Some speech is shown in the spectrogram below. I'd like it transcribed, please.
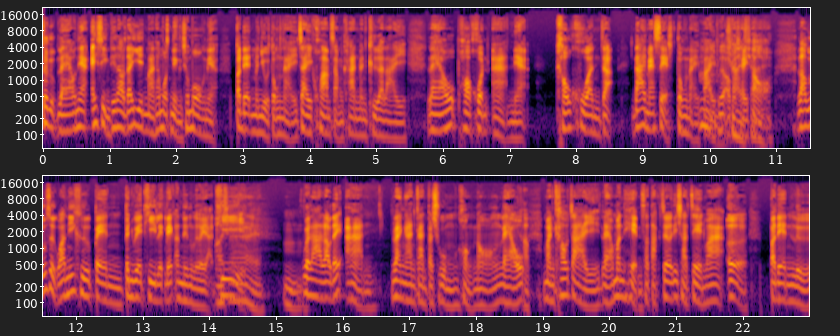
สรุปแล้วเนี่ยไอ้สิ่งที่เราได้ยินมาทั้งหมดหนึ่งชั่วโมงเนี่ยประเด็นมันอยู่ตรงไหนใจความสำคัญมันคืออะไร แล้วพอคนอ่านเนี่ยเขาควรจะ ได้ message ตรงไหนไปอืมเพื่อเอาไปใช่ใช้ต่อใช่เรารู้สึกว่านี่คือเป็นเป็นเวทีเล็ก ๆ อันนึงเลยอะอ๋อที่ใช่อืมเวลาเราได้อ่านรายงานการประชุมของน้องแล้วครับมันเข้าใจแล้วมันเห็น structure ที่ชัดเจนว่า เออ ประเด็นหรือ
